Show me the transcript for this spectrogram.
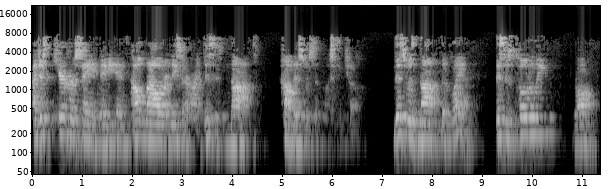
I just hear her saying, maybe in out loud or at least in her heart, this is not how this was supposed to go. This was not the plan. This is totally wrong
